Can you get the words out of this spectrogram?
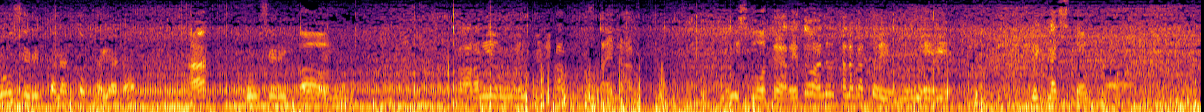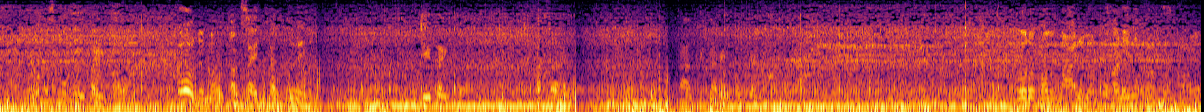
Grocery rin pala ito kaya, no? Ha? Grocery rin to Oo. Parang yung ano yung ibang style lang. Yung scooter. Ito ano talaga to eh. Yung may, clutch to. Ano mas matibay to? Oo naman, backside cut to eh. Matibay to. Asan ito? Tabi ka rin pag ganun. Puro pang paano lang to. Kanina kapos tayo.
